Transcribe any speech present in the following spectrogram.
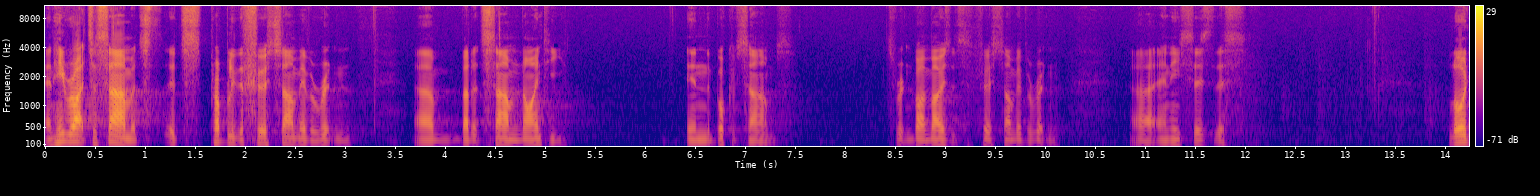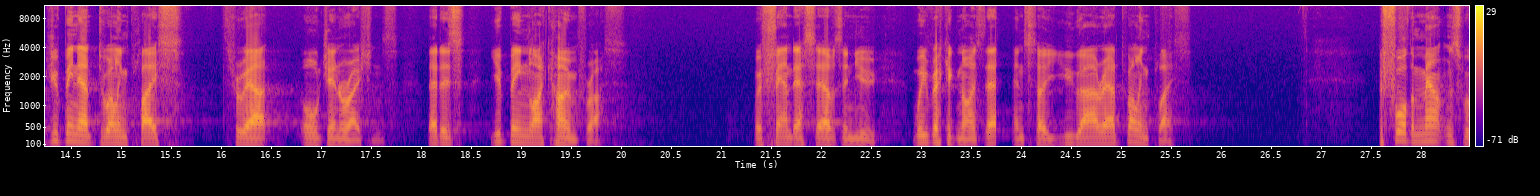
And he writes a psalm. It's, it's probably the first psalm ever written, um, but it's Psalm 90 in the book of Psalms. It's written by Moses, first psalm ever written. Uh, and he says this Lord, you've been our dwelling place throughout all generations. That is, you've been like home for us. We've found ourselves in you. We recognize that, and so you are our dwelling place. Before the mountains were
